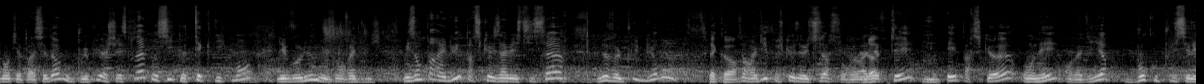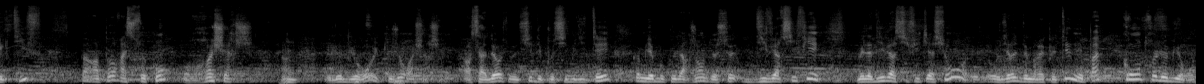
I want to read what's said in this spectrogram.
Donc il n'y a pas assez d'offres, vous ne pouvez plus acheter. C'est pour ça aussi que techniquement, les volumes, ils ont réduit. Mais ils n'ont pas réduit parce que les investisseurs ne veulent plus de bureaux. D'accord. Ils ont réduit parce que les investisseurs sont adaptés et parce qu'on est, on va dire, beaucoup plus sélectif par rapport à ce qu'on recherche. Et le bureau est toujours recherché. Alors ça donne aussi des possibilités, comme il y a beaucoup d'argent, de se diversifier. Mais la diversification, au dirait de me répéter, n'est pas contre le bureau.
